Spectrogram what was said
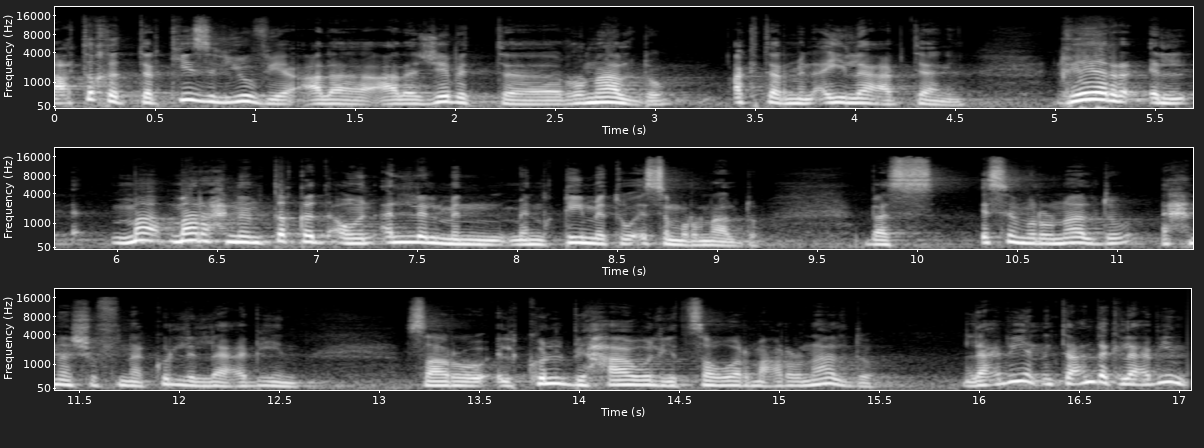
أعتقد تركيز اليوفي على على جيبة آه، رونالدو أكثر من أي لاعب ثاني غير ال... ما ما راح ننتقد أو نقلل من من قيمة واسم رونالدو. بس اسم رونالدو إحنا شفنا كل اللاعبين صاروا الكل بيحاول يتصور مع رونالدو. لاعبين أنت عندك لاعبين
